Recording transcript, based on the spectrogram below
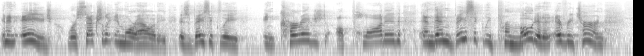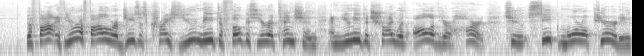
In an age where sexual immorality is basically encouraged, applauded, and then basically promoted at every turn, if you're a follower of Jesus Christ, you need to focus your attention and you need to try with all of your heart to seek moral purity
